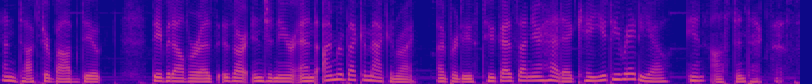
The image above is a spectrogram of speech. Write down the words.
and Dr. Bob Duke. David Alvarez is our engineer, and I'm Rebecca McInroy. I produce Two Guys on Your Head at KUT Radio in Austin, Texas.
